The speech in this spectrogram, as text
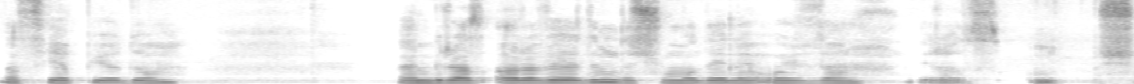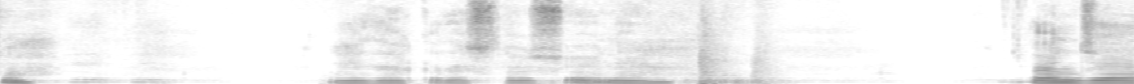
Nasıl yapıyordum? Ben biraz ara verdim de şu modele o yüzden biraz unutmuşum. Evet arkadaşlar şöyle. Önce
